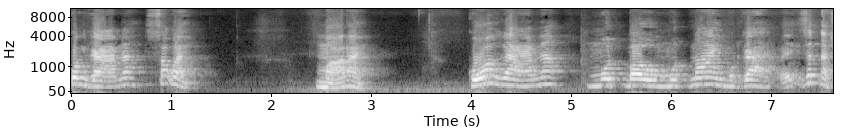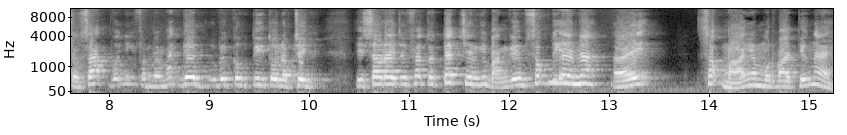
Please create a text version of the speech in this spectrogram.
con gà nhá. Sóc này. Mở này. Có gà nhá. Một bầu, một nai, một gà. Đấy, rất là chuẩn xác với những phần mềm hack game bên công ty tôi lập trình. Thì sau đây tôi phép tôi test trên cái bản game sóc đĩa em nhá. Đấy, sóc mở anh em một vài tiếng này.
